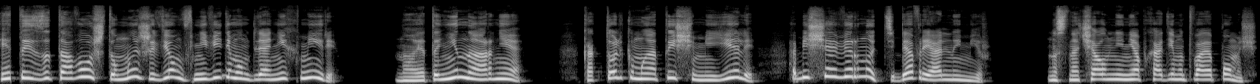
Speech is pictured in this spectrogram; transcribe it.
«Это из-за того, что мы живем в невидимом для них мире. Но это не Нарния. Как только мы отыщем Миели, обещаю вернуть тебя в реальный мир. Но сначала мне необходима твоя помощь.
